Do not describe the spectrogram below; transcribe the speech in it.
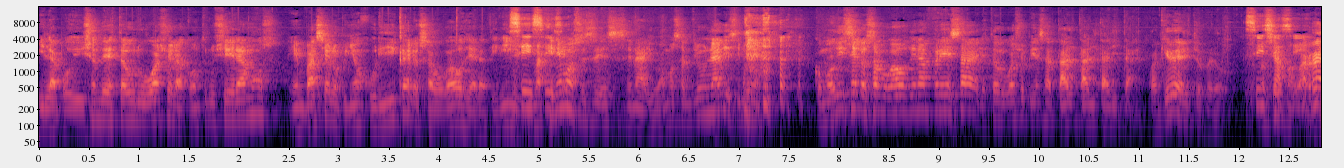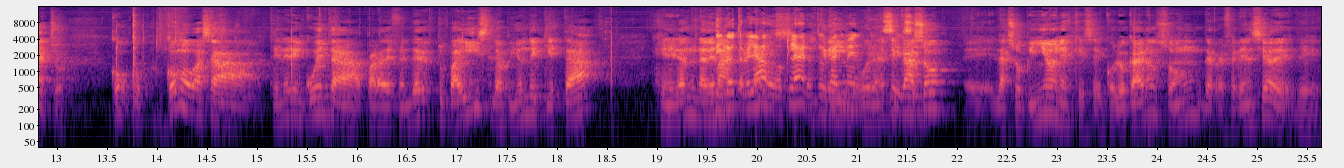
y la posición del Estado uruguayo la construyéramos en base a la opinión jurídica de los abogados de Aratirí. Imaginemos Ese, escenario, vamos al tribunal y decimos, como dicen los abogados de la empresa, el Estado uruguayo piensa tal, tal, tal y tal. Cualquier derecho, pero no seas barracho. ¿Cómo, vas a tener en cuenta para defender tu país la opinión de que está generando una demanda? Del otro lado, claro, totalmente. Bueno, en este caso, eh, las opiniones que se colocaron son de referencia de de,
